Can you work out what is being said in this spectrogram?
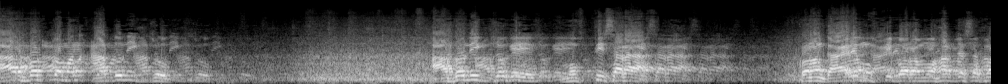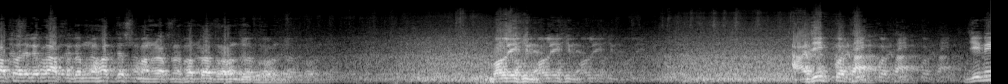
আর বর্তমান আধুনিক যুগ, আধুনিক যুগে মুফতি ছাড়া কোন মুক্তি বড় মহাদেশে ফতোয়া দিলে আপনাদের মহাদেশ মানুষ আপনার ফতোয়া গ্রহণযোগ্য হবে? বলে কথা। যিনি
